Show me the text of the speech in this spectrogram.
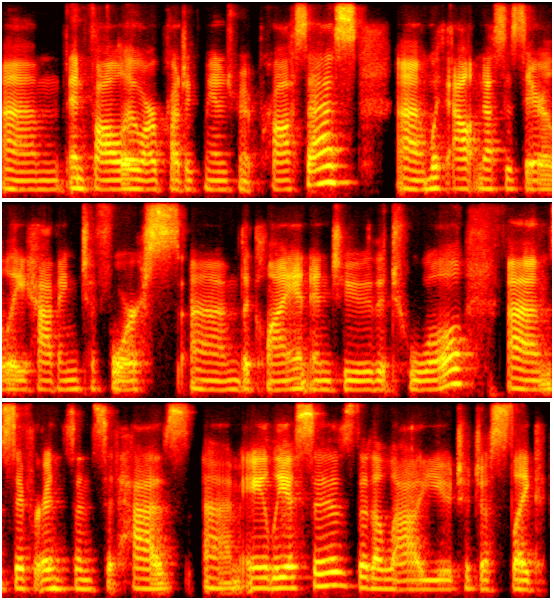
um, and follow our project management process um, without necessarily having to force um, the client into the tool. Um, so for instance, it has um, aliases that allow you to just like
